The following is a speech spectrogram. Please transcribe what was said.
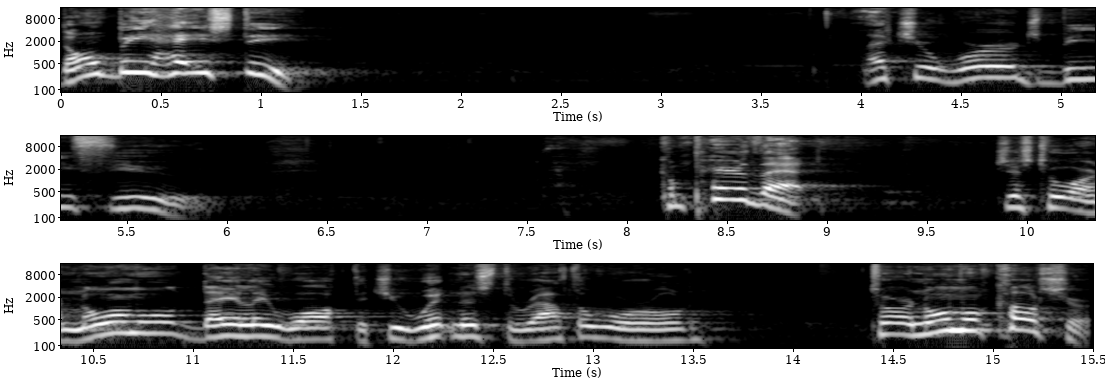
don't be hasty. Let your words be few. Compare that just to our normal daily walk that you witness throughout the world, to our normal culture,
